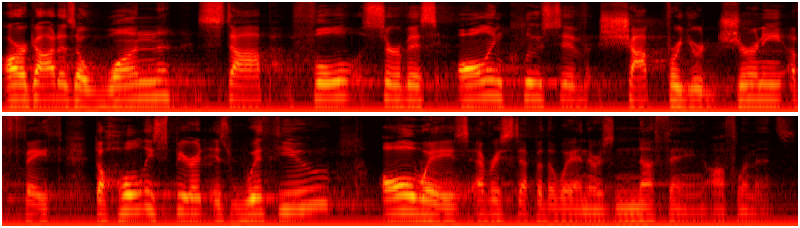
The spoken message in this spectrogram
Our God is a one stop, full service, all inclusive shop for your journey of faith. The Holy Spirit is with you always, every step of the way, and there is nothing off limits.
